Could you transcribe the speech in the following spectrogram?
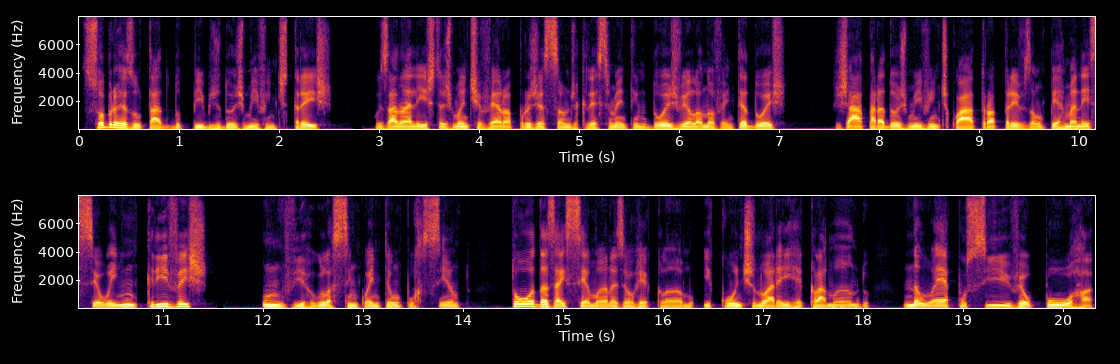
Sobre o resultado do PIB de 2023, os analistas mantiveram a projeção de crescimento em 2,92%, já para 2024, a previsão permaneceu em incríveis 1,51%. Todas as semanas eu reclamo e continuarei reclamando. Não é possível, porra,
